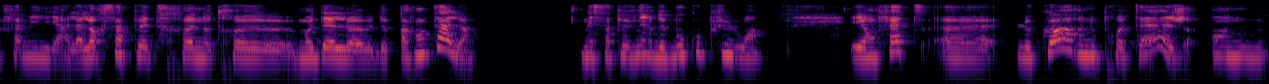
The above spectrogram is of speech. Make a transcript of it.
familial. Alors, ça peut être notre modèle de parental, mais ça peut venir de beaucoup plus loin. Et en fait, euh, le corps nous protège en nous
